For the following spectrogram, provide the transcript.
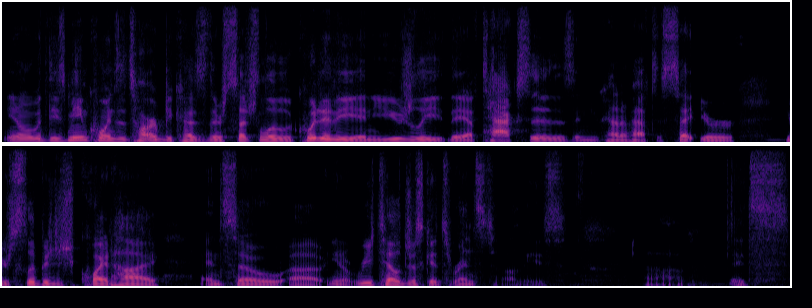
you know, with these meme coins, it's hard because there's such low liquidity, and usually they have taxes, and you kind of have to set your your slippage quite high, and so uh, you know, retail just gets rinsed on these. Uh, it's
